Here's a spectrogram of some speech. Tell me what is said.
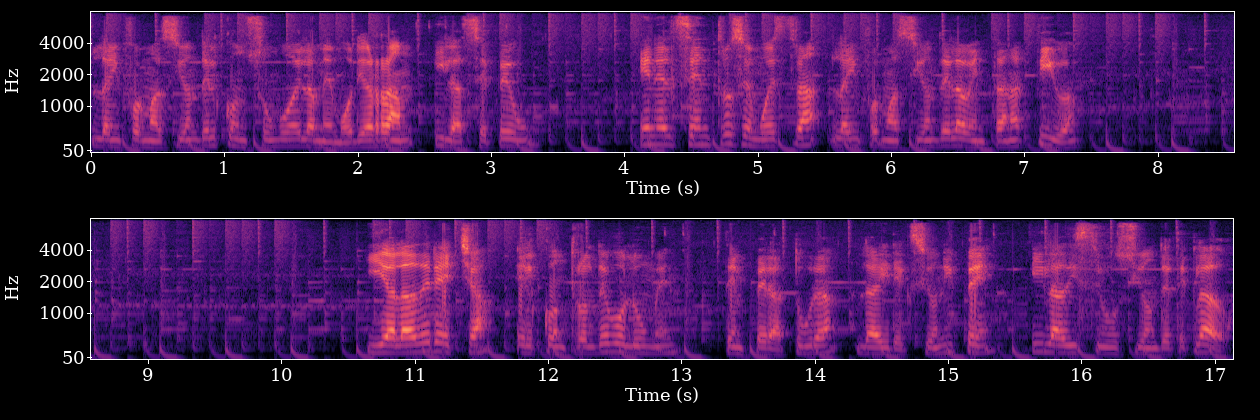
la información del consumo de la memoria RAM y la CPU. En el centro se muestra la información de la ventana activa. Y a la derecha, el control de volumen, temperatura, la dirección IP y la distribución de teclado.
